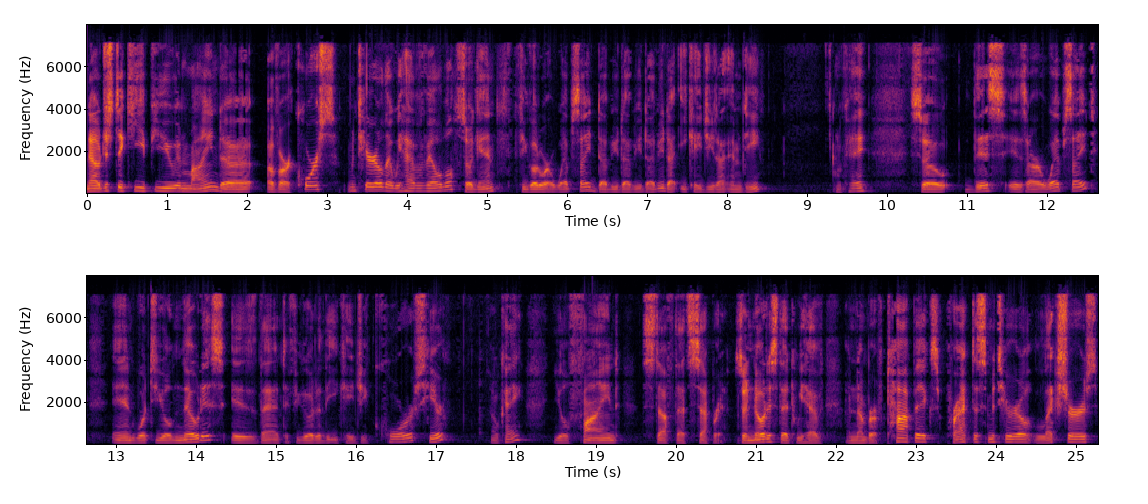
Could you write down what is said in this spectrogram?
Now, just to keep you in mind uh, of our course material that we have available, so again, if you go to our website, www.ekg.md, okay, so this is our website, and what you'll notice is that if you go to the EKG course here, okay, you'll find stuff that's separate. So notice that we have a number of topics, practice material, lectures,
